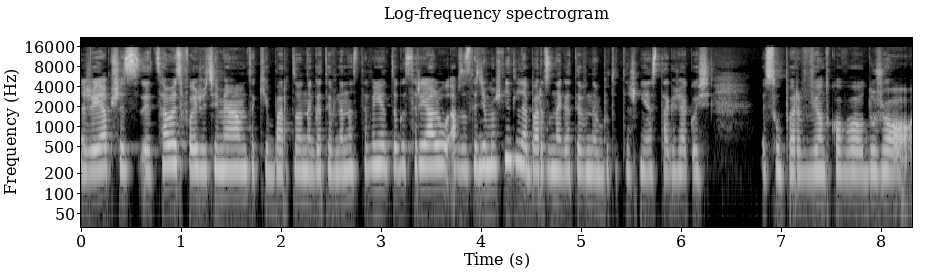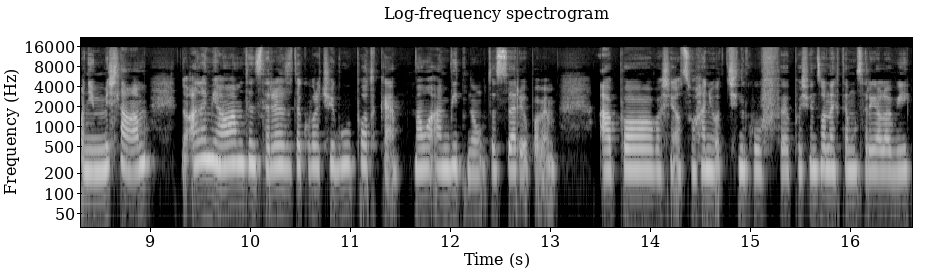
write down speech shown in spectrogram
że ja przez całe swoje życie miałam takie bardzo negatywne nastawienie do tego serialu, a w zasadzie może nie tyle bardzo negatywne, bo to też nie jest tak, że jakoś super wyjątkowo dużo o nim myślałam, no ale miałam ten serial za taką raczej głupotkę, mało ambitną, to serio powiem. A po właśnie odsłuchaniu odcinków poświęconych temu serialowi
